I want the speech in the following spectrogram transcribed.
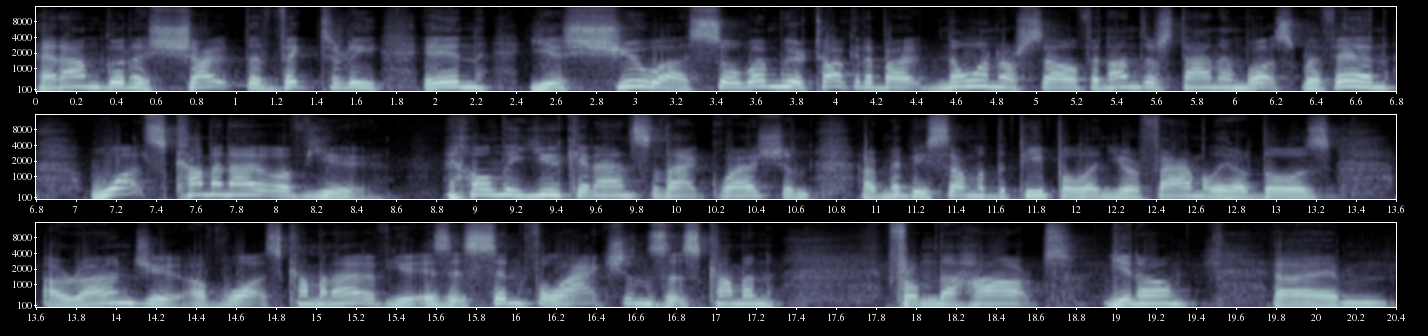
And I'm going to shout the victory in Yeshua. So when we're talking about knowing our yourself and understanding what's within, what's coming out of you? Only you can answer that question, or maybe some of the people in your family or those around you, of what's coming out of you. Is it sinful actions that's coming from the heart? You know, um,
